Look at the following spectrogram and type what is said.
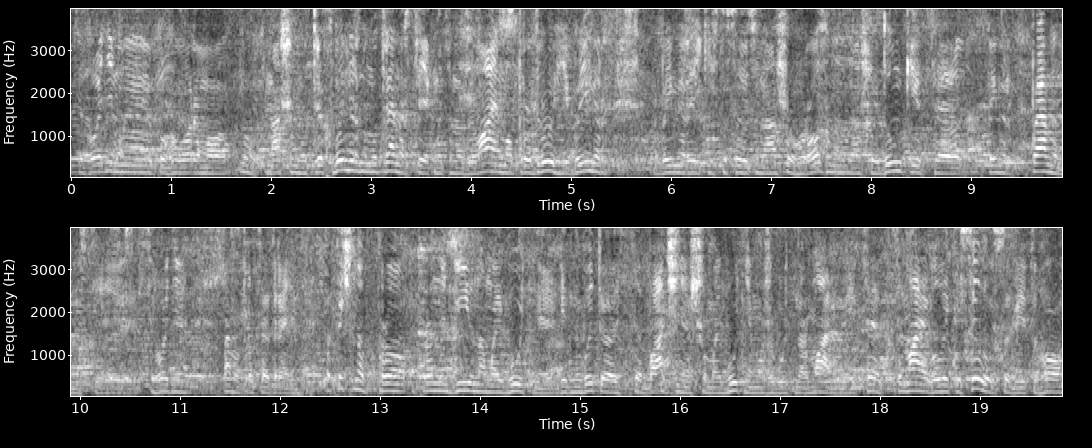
Сьогодні ми поговоримо ну, нашому трьохвимірному тренерстві, як ми це називаємо, про другий вимір. Вимір, який стосується нашого розуму, нашої думки, це вимір впевненості. Сьогодні саме про це тренінг. Фактично про, про надію на майбутнє, відновити ось це бачення, що майбутнє може бути нормальним. І це, це має велику силу в собі. Того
